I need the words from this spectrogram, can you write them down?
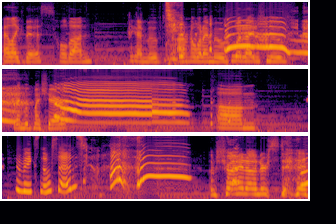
I like this. Hold on. I think I moved. I don't know what I moved. What did I just move? Did I move my chair? Um, It makes no sense. I'm trying to understand.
